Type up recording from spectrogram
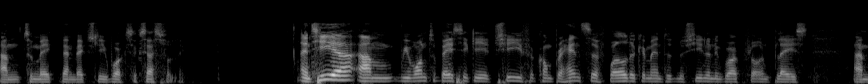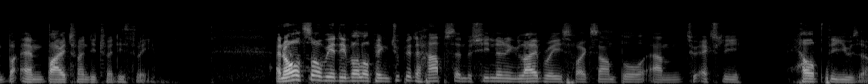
um, to make them actually work successfully. And here um, we want to basically achieve a comprehensive, well-documented machine learning workflow in place um, by 2023. And also we are developing Jupyter hubs and machine learning libraries, for example, um, to actually help the user.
